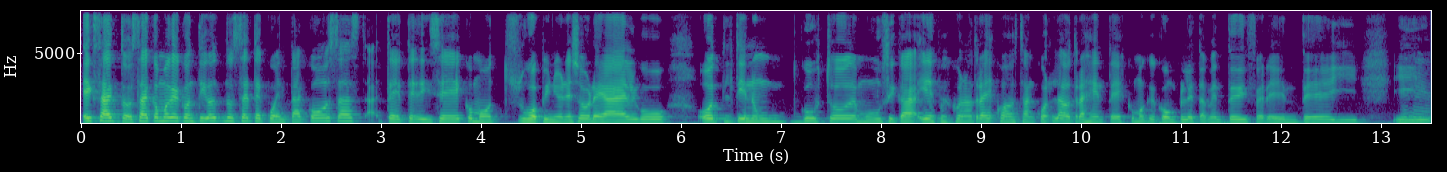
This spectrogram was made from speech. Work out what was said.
Exacto, o sea, como que contigo, no sé, te cuenta cosas, te, te, dice como sus opiniones sobre algo, o tiene un gusto de música, y después con otra, cuando están con la otra gente es como que completamente diferente, y, y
